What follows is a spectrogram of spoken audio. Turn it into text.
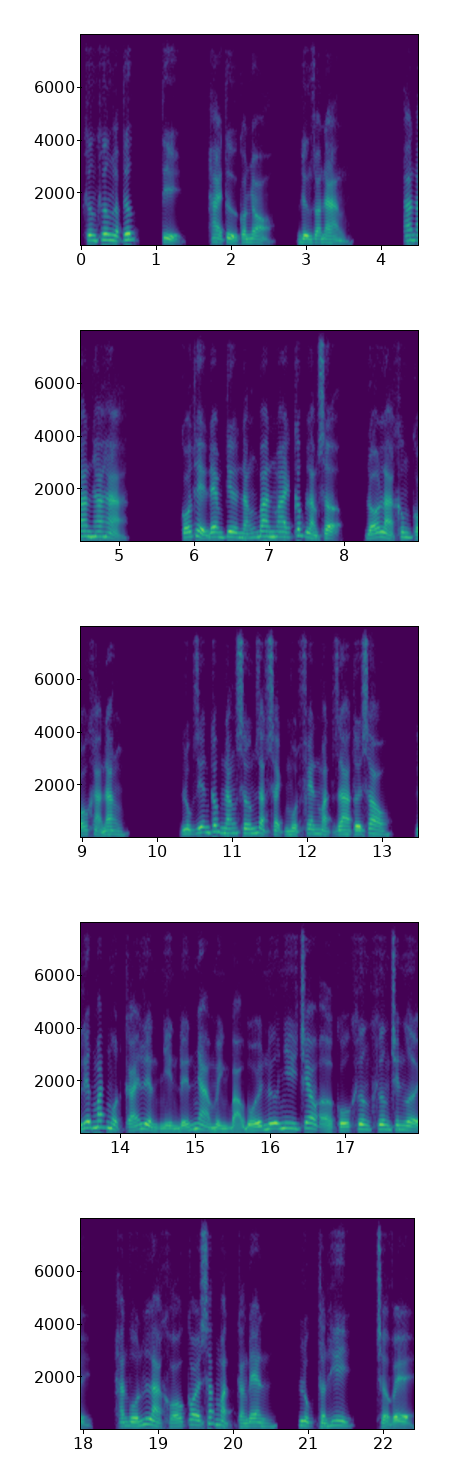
Khương khương lập tức, tỷ, hài tử con nhỏ, đừng do nàng. An an ha hả. Có thể đem tia nắng ban mai cấp làm sợ, đó là không có khả năng. Lục diễn cấp nắng sớm giặt sạch một phen mặt ra tới sau, liếc mắt một cái liền nhìn đến nhà mình bảo bối nữ nhi treo ở cố khương khương trên người, hắn vốn là khó coi sắc mặt càng đen, lục thần hy, trở về.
